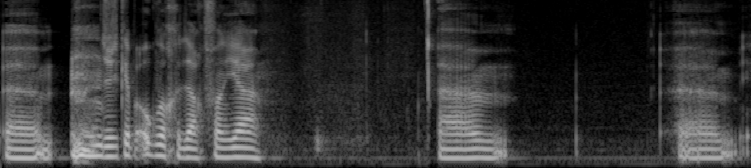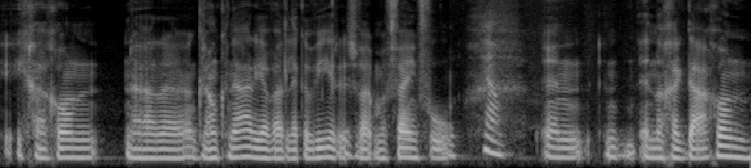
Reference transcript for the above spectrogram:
Ehm, dus ik heb ook wel gedacht van ja. ehm, ehm, ik ga gewoon naar eh, Gran Canaria, waar het lekker weer is, waar ik me fijn voel. ja, En, en, en dan ga ik daar gewoon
